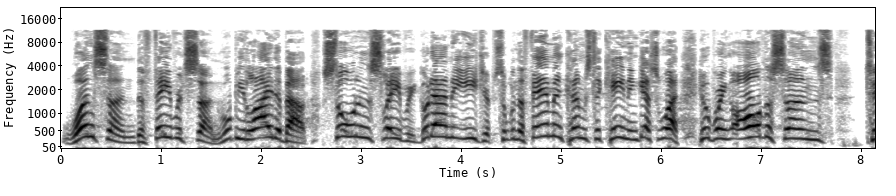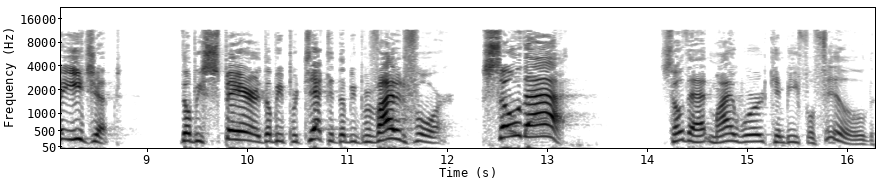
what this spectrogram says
One son, the favorite son, will be lied about, sold into slavery, go down to Egypt. So when the famine comes to Canaan, guess what? He'll bring all the sons to Egypt. They'll be spared, they'll be protected, they'll be provided for. So that, so that my word can be fulfilled.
